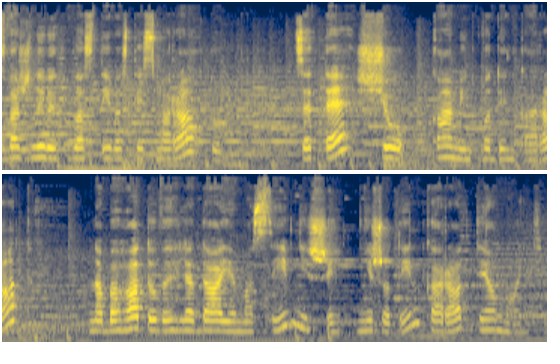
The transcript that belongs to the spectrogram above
з важливих властивостей смарагду це те, що камінь в один карат набагато виглядає масивніший, ніж один карат діамантів,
